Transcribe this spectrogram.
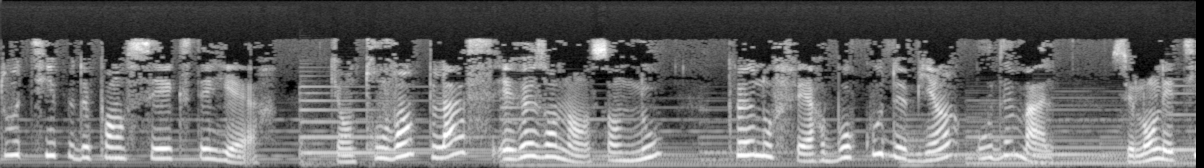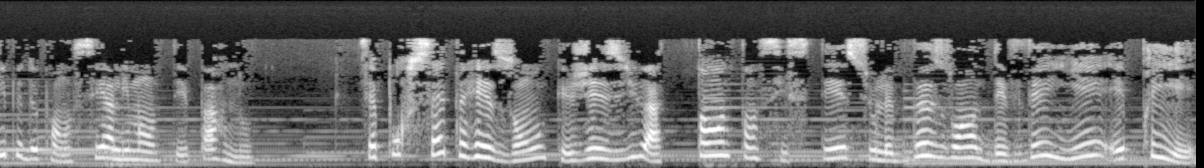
tout type de pensée extérieure, qui en trouvant place et résonance en nous, peut nous faire beaucoup de bien ou de mal, selon les types de pensée alimentés par nous. C'est pour cette raison que Jésus a tant insisté sur le besoin de veiller et prier,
